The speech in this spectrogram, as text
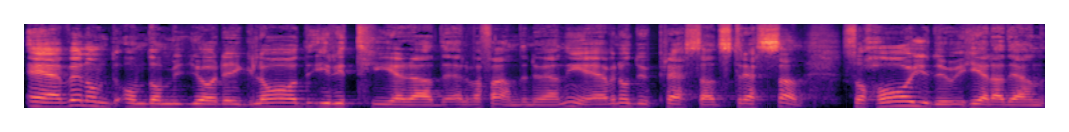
Även om, om de gör dig glad, irriterad eller vad fan det nu än är. Även om du är pressad, stressad. Så har ju du hela den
